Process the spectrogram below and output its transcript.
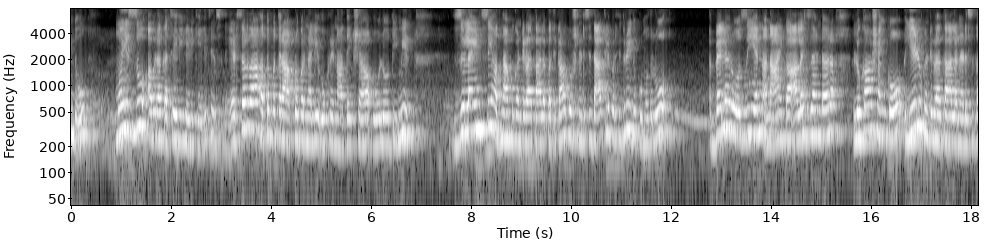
ಎಂದು ಮೊಯಿಜು ಅವರ ಕಚೇರಿ ಹೇಳಿಕೆಯಲ್ಲಿ ತಿಳಿಸಿದೆ. ಎರಡ್ ಸಾವಿರದ ಹತ್ತೊಂಬತ್ತರ ಅಕ್ಟೋಬರ್ನಲ್ಲಿ ಉಕ್ರೇನ್ ಅಧ್ಯಕ್ಷ ಓಲೋದಿಮಿರ್ ಜುಲೈನ್ಸಿ ಹದಿನಾಲ್ಕು ಗಂಟೆಗಳ ಕಾಲ ಪತ್ರಿಕಾಗೋಷ್ಠಿ ನಡೆಸಿ ದಾಖಲೆ ಬರೆದಿದ್ದರು. ಇದಕ್ಕೂ ಮೊದಲು ಬೆಲರೋಸಿಯನ್ ನಾಯಕ ಅಲೆಕ್ಸಾಂಡರ್ ಲುಕಾಶೆಂಕೋ ಏಳು ಗಂಟೆಗಳ ಕಾಲ ನಡೆಸಿದ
